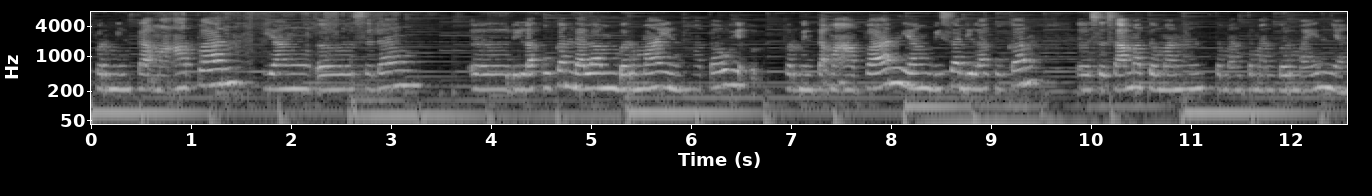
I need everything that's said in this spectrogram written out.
perminta maafan yang eh, sedang eh, dilakukan dalam bermain atau perminta maafan yang bisa dilakukan eh, sesama teman-teman teman bermainnya.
